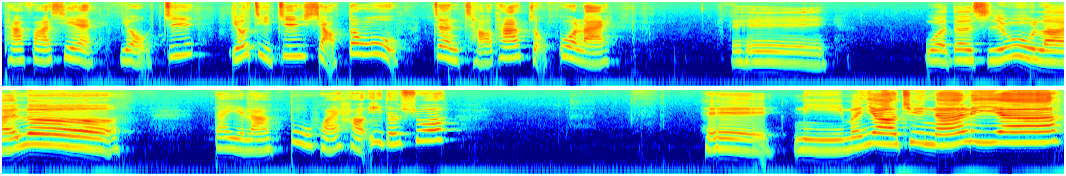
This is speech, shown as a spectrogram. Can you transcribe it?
他发现有只有几只小动物正朝他走过来。嘿嘿，我的食物来了。大野狼不怀好意地说：“嘿嘿，你们要去哪里呀？”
